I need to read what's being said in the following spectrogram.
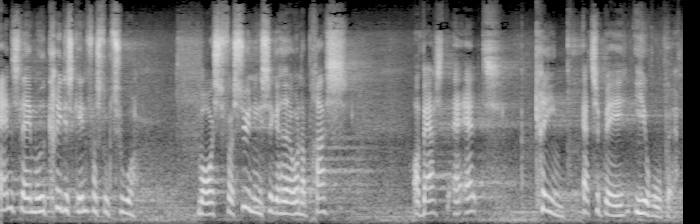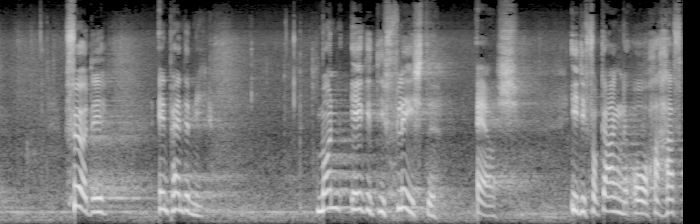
anslag mod kritisk infrastruktur, vores forsyningssikkerhed er under pres, og værst af alt, krigen er tilbage i Europa. Før det en pandemi. Må ikke de fleste af os i de forgangne år har haft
